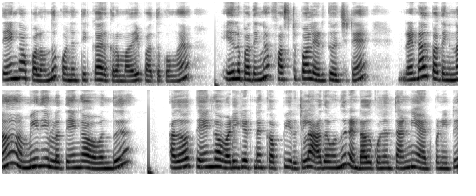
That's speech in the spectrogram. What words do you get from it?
தேங்காய் பால் வந்து கொஞ்சம் திக்காக இருக்கிற மாதிரி பார்த்துக்கோங்க. இதில் பார்த்திங்கன்னா ஃபஸ்ட்டு பால் எடுத்து வச்சுட்டேன். ரெண்டாவது பார்த்திங்கன்னா மீதி உள்ள தேங்காவை வந்து அதாவது தேங்காய் வடிகட்டின கப்பி இருக்குல்ல அதை வந்து ரெண்டாவது கொஞ்சம் தண்ணி ஆட் பண்ணிவிட்டு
